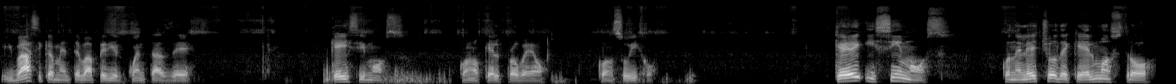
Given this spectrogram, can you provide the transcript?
y básicamente va a pedir cuentas de qué hicimos con lo que Él proveó, con su Hijo. ¿Qué hicimos con el hecho de que Él mostró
